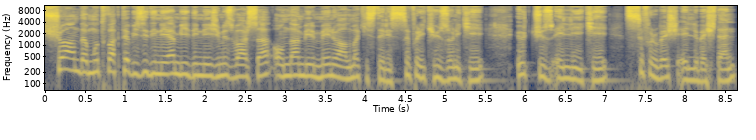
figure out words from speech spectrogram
Şu anda mutfakta bizi dinleyen bir dinleyicimiz varsa ondan bir menü almak isteriz. 0212 352 0555'ten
